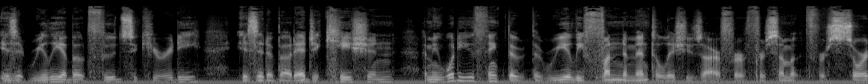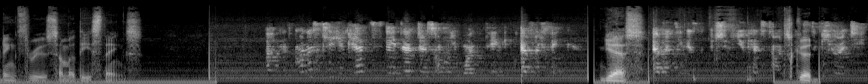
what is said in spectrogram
is it really about food security? Is it about education? I mean, what do you think the, the really fundamental issues are for, for some for sorting through some of these things? Um, honestly, you can't say that there's only one thing. Everything. Yes. Everything is an issue. You can start It's with good. security.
